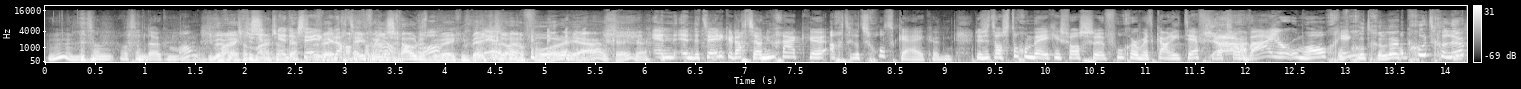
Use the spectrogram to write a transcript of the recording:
hmm, wat, een, wat een leuke man. Je beweegt je, En de tweede keer dacht ze een van je oh, schouders oh. een beetje zo naar voren. Ja, oké. ja. En, en de tweede keer dacht ze, oh, nu ga ik eh, achter het schot kijken. Dus het was toch een beetje zoals eh, vroeger met Carrie Teffs... dat zo'n waaier omhoog ging. Op goed geluk. Op goed geluk.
